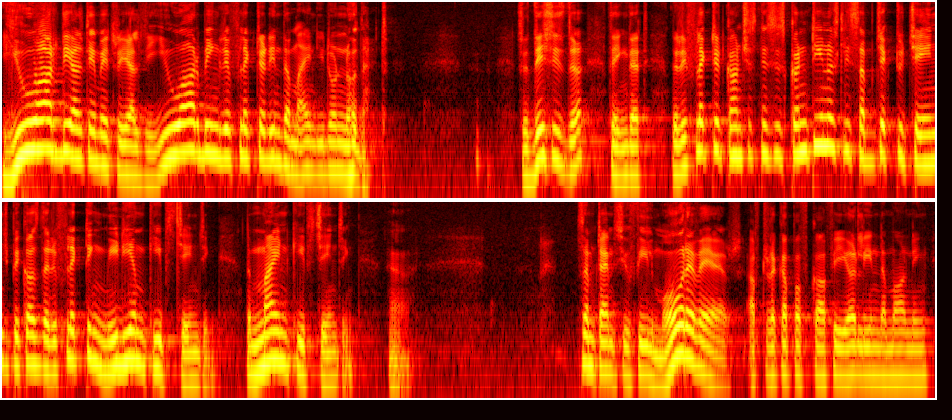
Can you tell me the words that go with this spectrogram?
You are the ultimate reality. You are being reflected in the mind, you don't know that. So, this is the thing that the reflected consciousness is continuously subject to change because the reflecting medium keeps changing, the mind keeps changing. Sometimes you feel more aware after a cup of coffee early in the morning.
